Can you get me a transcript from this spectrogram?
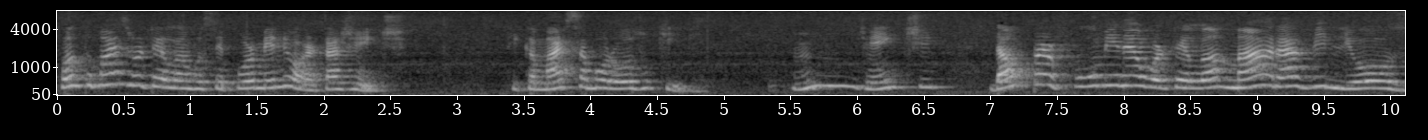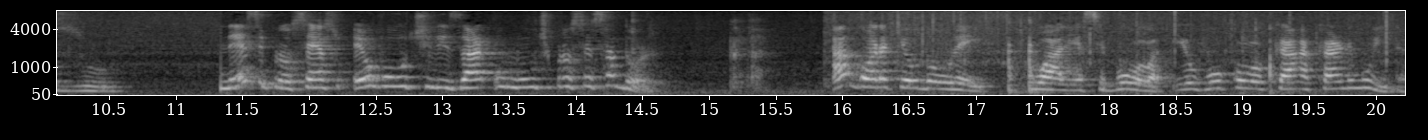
Quanto mais hortelã você pôr, melhor, tá, gente? Fica mais saboroso o quibe. Hum, gente, dá um perfume, né, o hortelã maravilhoso. Nesse processo, eu vou utilizar o multiprocessador. Agora que eu dourei o alho e a cebola, eu vou colocar a carne moída.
